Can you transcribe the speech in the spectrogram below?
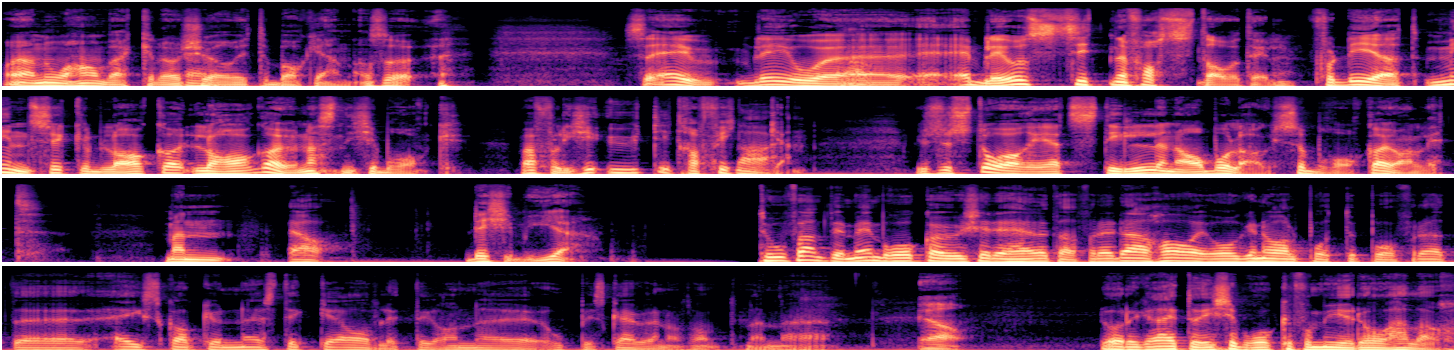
Å ja, nå er han vekke, da kjører vi tilbake igjen. Altså, så jeg ble jo eh, Jeg ble jo sittende fast av og til. Fordi at min sykkel lager, lager jo nesten ikke bråk. I hvert fall ikke ute i trafikken. Hvis du står i et stille nabolag, så bråker jo han litt. Men Ja. det er ikke mye. 250 min bråker jo ikke i det hele tatt, for det der har jeg originalpotte på. For at, eh, jeg skal kunne stikke av litt grann, eh, i skauen og sånt. Men eh, Ja. da er det greit å ikke bråke for mye da heller.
